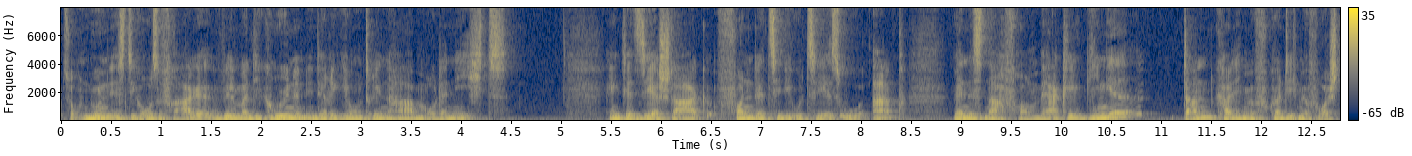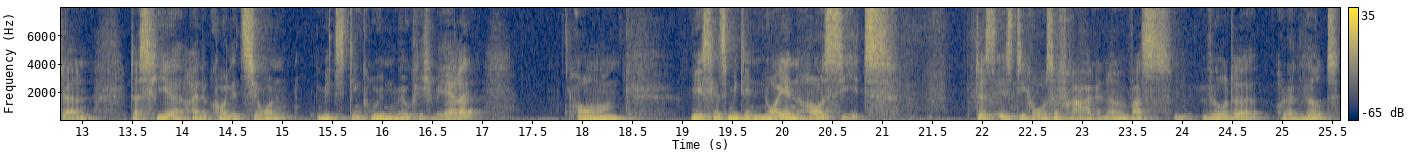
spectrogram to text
So, nun ist die große Frage, will man die Grünen in der Regierung drin haben oder nicht? Hängt jetzt sehr stark von der CDU-CSU ab. Wenn es nach Frau Merkel ginge, dann ich mir, könnte ich mir vorstellen, dass hier eine Koalition mit den Grünen möglich wäre. Um, wie es jetzt mit den Neuen aussieht, das ist die große Frage. Ne? Was würde oder wird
